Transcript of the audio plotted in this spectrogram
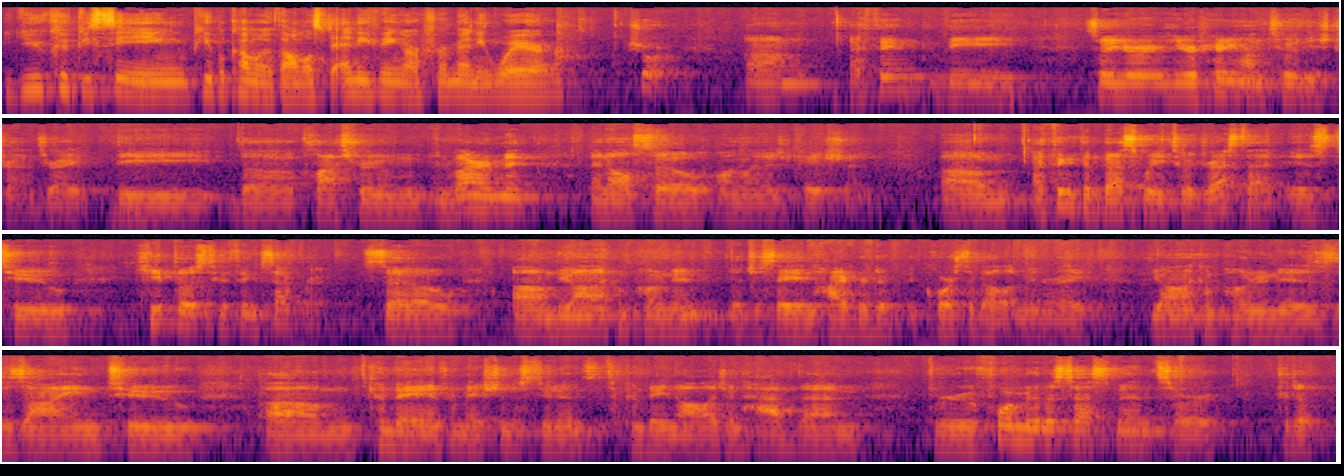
you could be seeing people come with almost anything or from anywhere? Um, I think the so you're you're hitting on two of these trends, right? The the classroom environment and also online education. Um, I think the best way to address that is to keep those two things separate. So um, the online component, let's just say in hybrid course development, right? The online component is designed to um, convey information to students, to convey knowledge, and have them through formative assessments or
